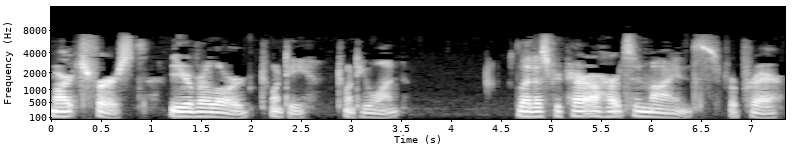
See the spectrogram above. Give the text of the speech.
March 1st, the year of our Lord 2021. Let us prepare our hearts and minds for prayer.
